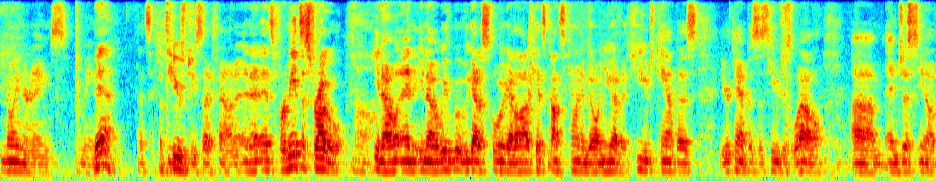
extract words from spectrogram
knowing their names. I mean, Yeah. that's a That's huge, huge. piece I found, and it's for me, it's a struggle. Oh. You know, and you know, we've we got a school, we got a lot of kids constantly coming and going. You have a huge campus. Your campus is huge as well, um, and just you know,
